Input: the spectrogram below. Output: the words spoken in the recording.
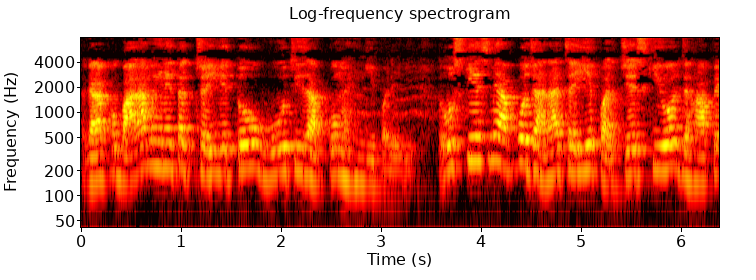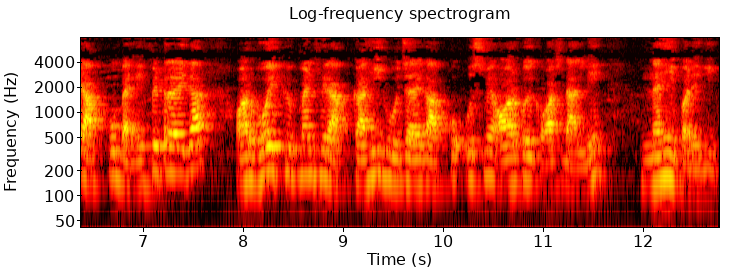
अगर आपको 12 महीने तक चाहिए तो वो चीज़ आपको महँगी पड़ेगी। तो उस केस में आपको जाना चाहिए परचेस की ओर, जहाँ पे आपको बेनिफिट रहेगा और वो इक्विपमेंट फिर आपका ही हो जाएगा, आपको उसमें और कोई कॉस्ट डालनी नहीं पड़ेगी।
